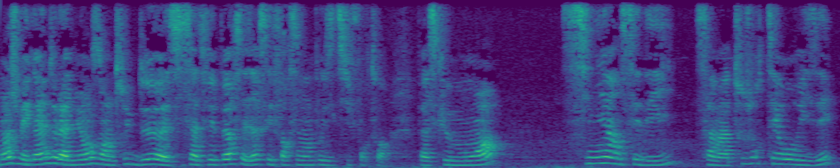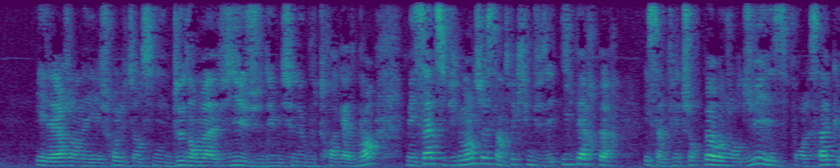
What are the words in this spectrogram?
moi, je mets quand même de la nuance dans le truc de euh, si ça te fait peur, c'est-à-dire que c'est forcément positif pour toi. Parce que moi, signer un CDI, ça m'a toujours terrorisé. Et d'ailleurs, j'en ai, je crois que j'ai en signé deux dans ma vie et j'ai démissionné au bout de 3-4 mois. Mais ça, typiquement, tu vois, c'est un truc qui me faisait hyper peur. Et ça me fait toujours peur aujourd'hui. Et c'est pour ça que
